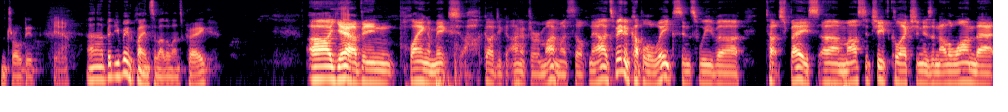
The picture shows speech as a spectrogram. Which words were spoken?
Control did. yeah. Uh, but you've been playing some other ones, Craig. Uh, yeah, I've been playing a mix. Oh God, you, I'm gonna have to remind myself now. It's been a couple of weeks since we've uh, touched base. Um, Master Chief Collection is another one that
